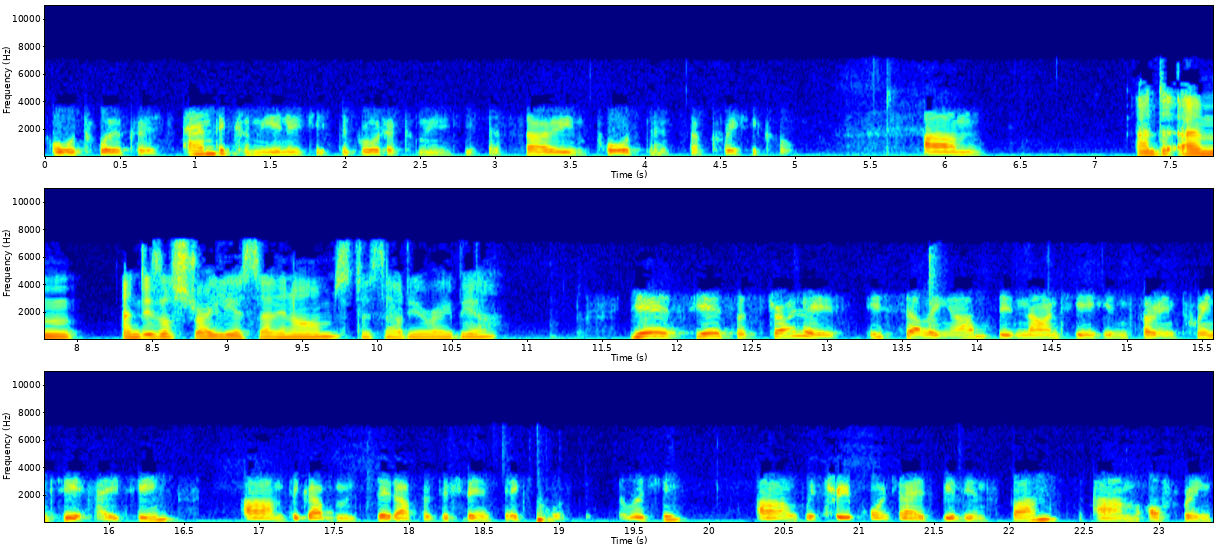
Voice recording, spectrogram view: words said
port workers and the communities, the broader communities, are so important and so critical. Um, And um, and is Australia selling arms to Saudi Arabia? Yes, yes. Australia is, is selling arms in 19, in sorry in 2018. Um, the government set up a defence export facility uh, with 3.8 billion funds, um, offering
